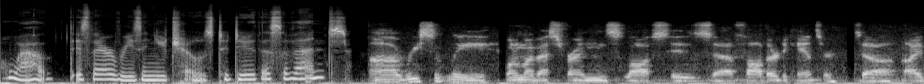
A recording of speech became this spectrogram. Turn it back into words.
Oh, wow. Is there a reason you chose to do this event? Uh, recently, one of my best friends lost his uh, father to cancer. So I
